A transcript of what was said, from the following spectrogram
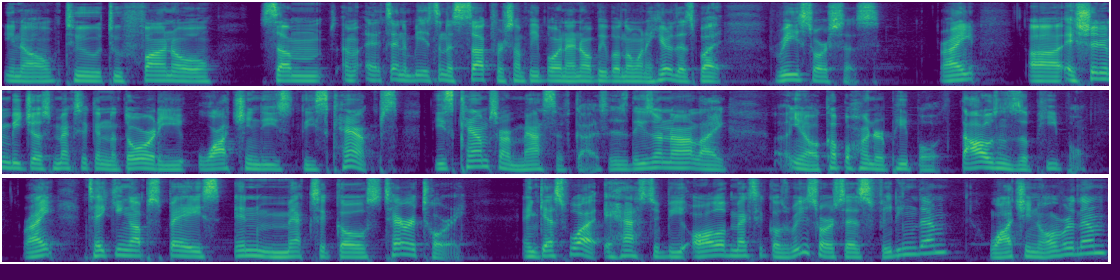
you know, to to funnel some. Um, it's gonna be it's gonna suck for some people, and I know people don't want to hear this, but resources, right? Uh, it shouldn't be just Mexican authority watching these these camps. These camps are massive, guys. These are not like uh, you know a couple hundred people, thousands of people, right? Taking up space in Mexico's territory. And guess what? It has to be all of Mexico's resources feeding them, watching over them.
